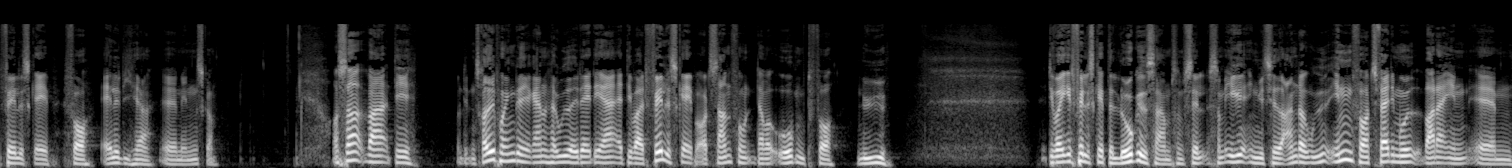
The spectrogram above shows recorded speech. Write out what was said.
fællesskab for alle de her øh, mennesker. Og så var det, og det er den tredje pointe, jeg gerne vil have ud af i dag, det er, at det var et fællesskab og et samfund, der var åbent for nye. Det var ikke et fællesskab, der lukkede sig som selv, som ikke inviterede andre ude indenfor. Tværtimod var der en, øh,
